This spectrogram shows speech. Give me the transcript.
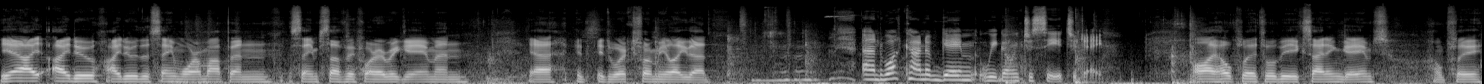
Yeah, I, I do. I do the same warm up and same stuff before every game, and yeah, it, it works for me like that. And what kind of game we going to see today? Well, I hopefully it will be exciting games. Hopefully,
